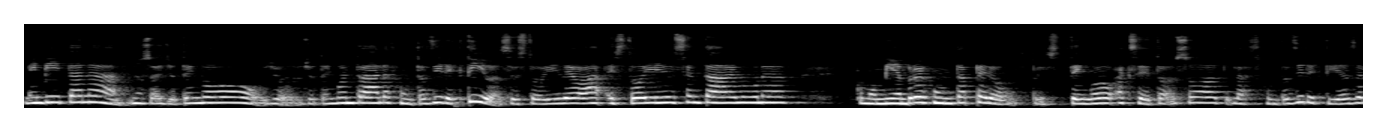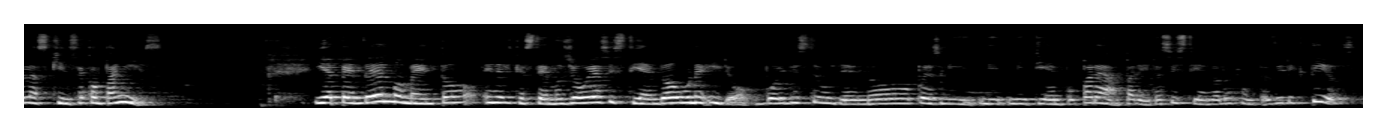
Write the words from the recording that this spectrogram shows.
Me invitan a, no sé, yo tengo, yo, yo tengo entrada a las juntas directivas, estoy, de, estoy sentada en una, como miembro de junta, pero pues tengo acceso a las juntas directivas de las 15 compañías. Y depende del momento en el que estemos, yo voy asistiendo a una y yo voy distribuyendo pues mi, mi, tiempo para, para ir asistiendo a las juntas directivas.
